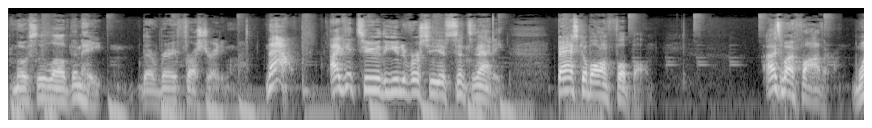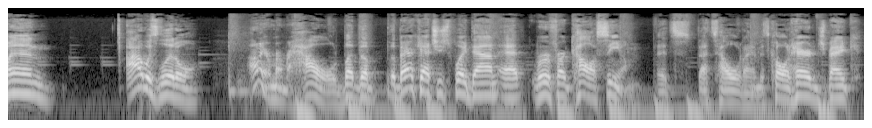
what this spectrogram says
mostly love than hate. They're very frustrating. Now, I get to the University of Cincinnati, basketball and football. That's my father. When I was little, I don't even remember how old, but the, the Bearcats used to play down at Riverfront Coliseum. It's that's how old I am. It's called Heritage Bank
